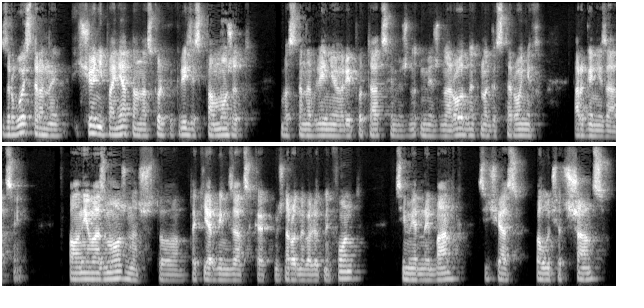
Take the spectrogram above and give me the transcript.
С другой стороны, еще непонятно, насколько кризис поможет восстановлению репутации международных многосторонних организаций. Вполне возможно, что такие организации, как Международный валютный фонд, Всемирный банк, сейчас получат шанс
